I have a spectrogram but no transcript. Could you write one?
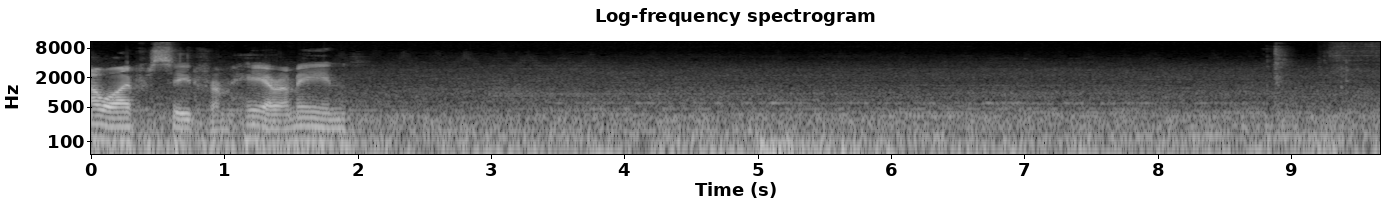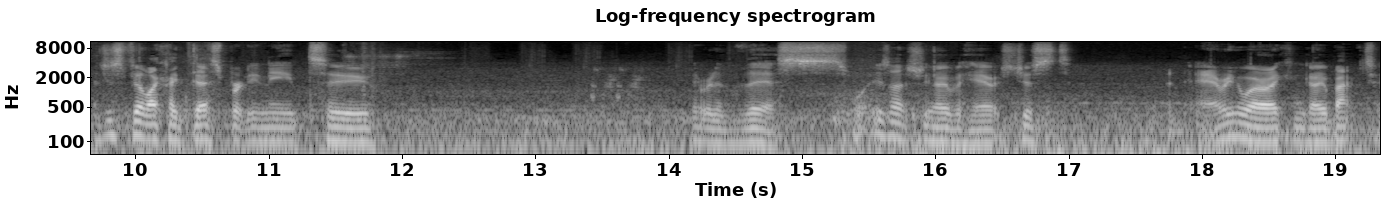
how I proceed from here. I mean... I just feel like I desperately need to get rid of this. What is actually over here? It's just an area where I can go back to.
